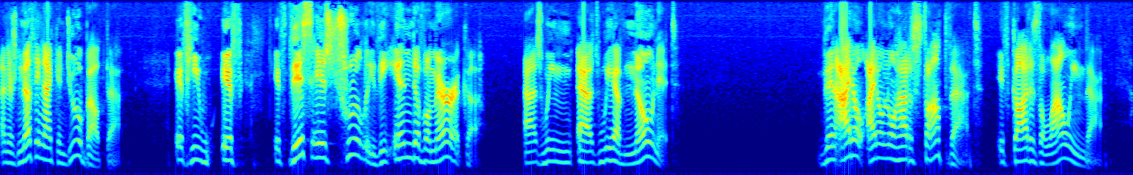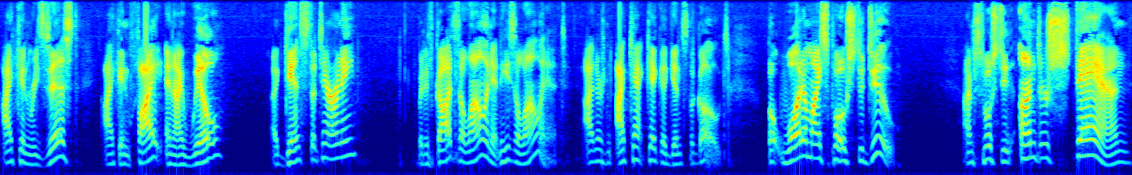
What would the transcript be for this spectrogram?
And there's nothing I can do about that. If he if if this is truly the end of America as we as we have known it, then I don't, I don't know how to stop that if God is allowing that. I can resist, I can fight, and I will against the tyranny. But if God's allowing it, He's allowing it. I, I can't kick against the goats. But what am I supposed to do? I'm supposed to understand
